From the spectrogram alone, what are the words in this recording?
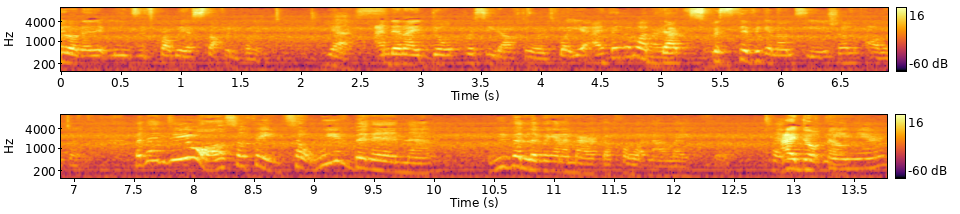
middle, then it means it's probably a stopping point, Yes. and then I don't proceed afterwards. But yeah, I think about Right. that specific enunciation all the time. But then, do you also think? So we've been in, uh, we've been living in America for what now, like 10, I don't 15 know. years?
